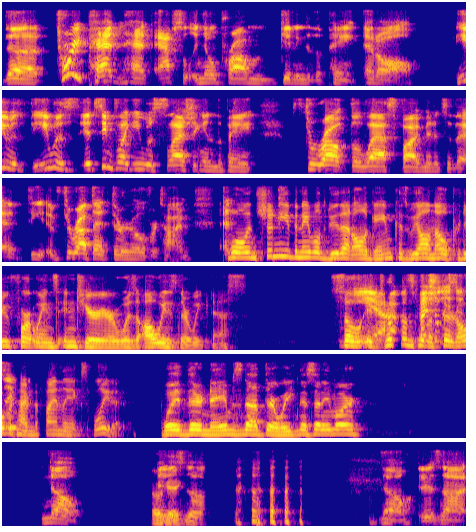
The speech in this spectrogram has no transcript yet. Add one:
the Torrey Patton had absolutely no problem getting to the paint at all. He was he was it seems like he was slashing in the paint throughout the last five minutes of that, throughout that third overtime. And Well, and shouldn't he have been able to do that all game? Because we all know Purdue Fort Wayne's interior was always their weakness. So Yeah, it took them to the third since they overtime to finally exploit it. Wait, their name's not their weakness anymore. no, it Okay, is cool. not. No, it is not.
